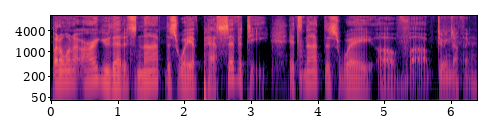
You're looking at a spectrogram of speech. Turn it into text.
But I want to argue that it's not this way of passivity. It's not this way of uh, Doing nothing.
